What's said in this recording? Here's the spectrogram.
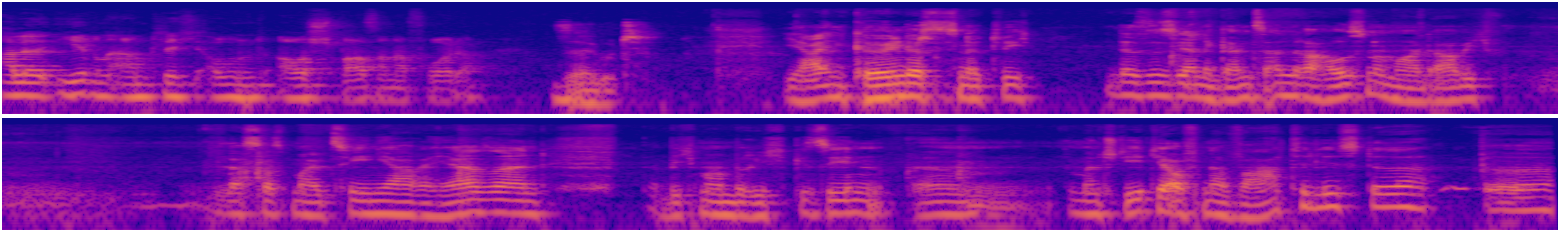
alle ehrenamtlich und aus Spaß an der Freude. Sehr gut. Ja, in Köln, das ist natürlich, das ist ja eine ganz andere Hausnummer. Da habe ich, lass das mal zehn Jahre her sein, da habe ich mal einen Bericht gesehen. Ähm, man steht ja auf einer Warteliste äh,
